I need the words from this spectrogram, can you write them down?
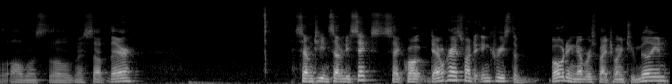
Almost a little messed up there. 1776 said, quote, Democrats want to increase the voting numbers by 22 million,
